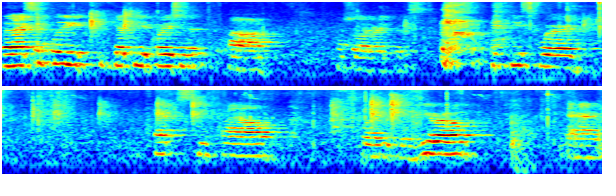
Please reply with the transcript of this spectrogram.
then I simply get the equation that, uh, how shall I write this? p squared x d tau squared equals zero, and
